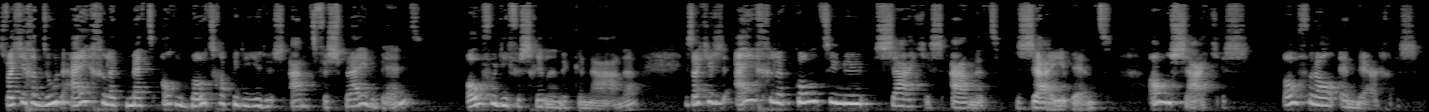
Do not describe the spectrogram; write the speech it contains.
Dus wat je gaat doen eigenlijk met al die boodschappen die je dus aan het verspreiden bent over die verschillende kanalen, is dat je dus eigenlijk continu zaadjes aan het zaaien bent. Allemaal zaadjes, overal en nergens.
